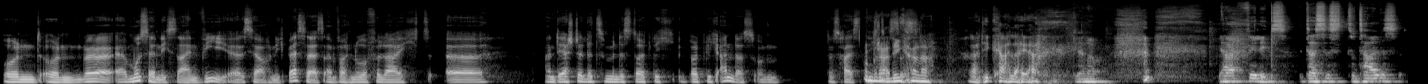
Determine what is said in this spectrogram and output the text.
und und äh, er muss ja nicht sein wie, er ist ja auch nicht besser, er ist einfach nur vielleicht äh, an der Stelle zumindest deutlich, deutlich anders. Und das heißt nicht. Und radikaler. radikaler, ja. Genau. Ja, Felix, das ist total das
